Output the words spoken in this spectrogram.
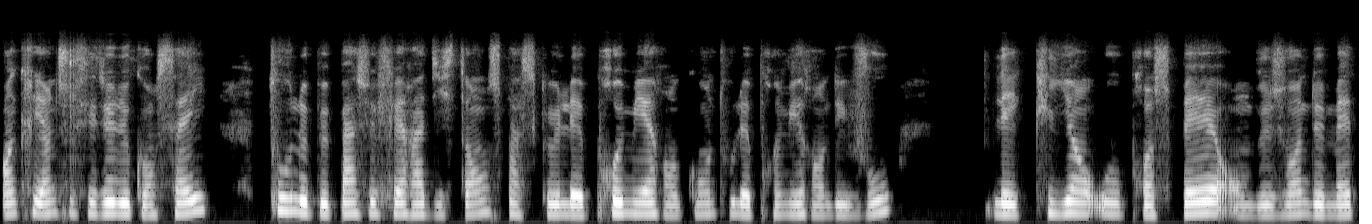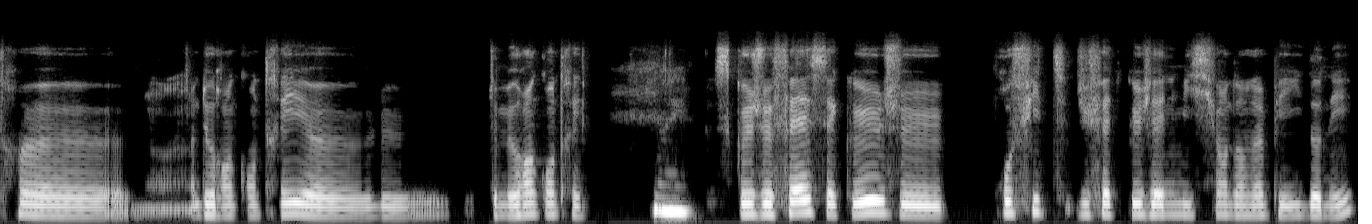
en créant une société de conseil, tout ne peut pas se faire à distance parce que les premières rencontres ou les premiers rendez-vous, les clients ou prospects ont besoin de mettre, euh, de rencontrer, euh, le, de me rencontrer. Oui. Ce que je fais, c'est que je profite du fait que j'ai une mission dans un pays donné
